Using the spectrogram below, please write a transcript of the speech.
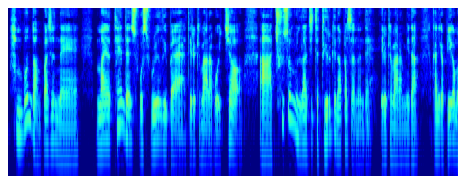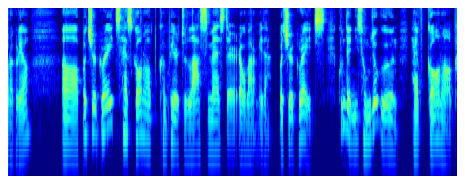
한 번도 안 빠졌네. My attendance was really bad. 이렇게 말하고 있죠. 아, 출석률 난 진짜 더럽게 나빴었는데. 이렇게 말합니다. 그러니까 B가 뭐라 그래요? Uh, but your grades has gone up compared to last semester. 라고 말합니다. But your grades. 근데 네 성적은 have gone up.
